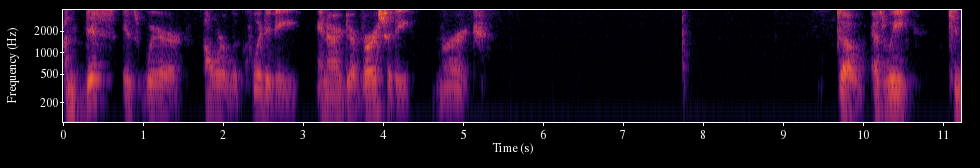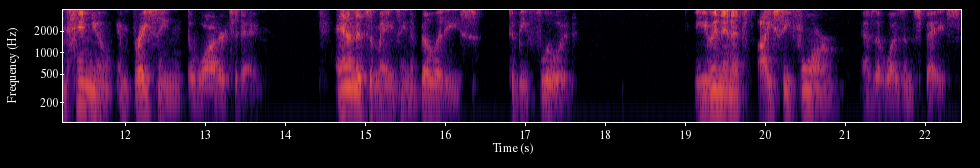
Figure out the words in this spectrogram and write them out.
And this is where our liquidity and our diversity merge. So, as we continue embracing the water today and its amazing abilities to be fluid, even in its icy form as it was in space,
